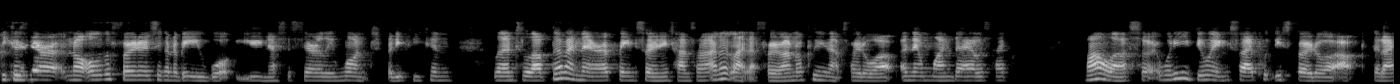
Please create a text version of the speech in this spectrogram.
Because there are not all the photos are going to be what you necessarily want, but if you can learn to love them. And there have been so many times when I don't like that photo. I'm not putting that photo up. And then one day I was like, Marla, so what are you doing? So I put this photo up that I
